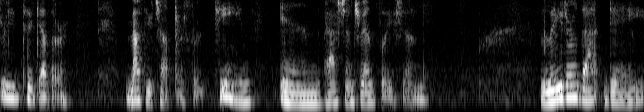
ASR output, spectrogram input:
read together Matthew chapter 13 in the Passion Translation. Later that day,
